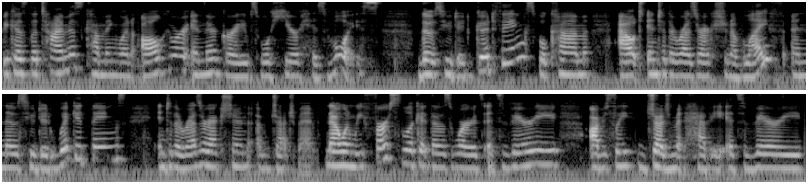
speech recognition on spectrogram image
because the time is coming when all who are in their graves will hear his voice. Those who did good things will come out into the resurrection of life, and those who did wicked things into the resurrection of judgment. Now, when we first look at those words, it's very obviously judgment heavy. It's very,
